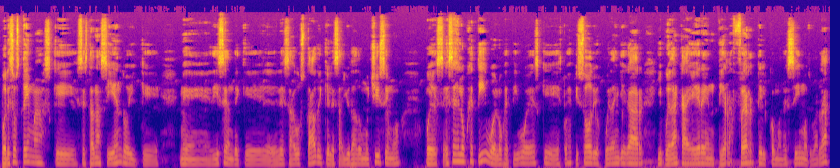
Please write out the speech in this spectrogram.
por esos temas que se están haciendo y que me dicen de que les ha gustado y que les ha ayudado muchísimo pues ese es el objetivo. El objetivo es que estos episodios puedan llegar y puedan caer en tierra fértil, como decimos, ¿verdad?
